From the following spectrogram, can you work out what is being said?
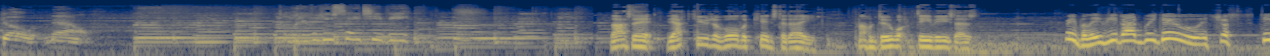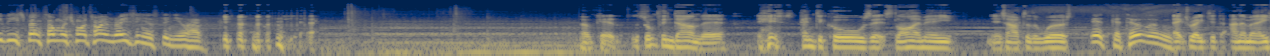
Go now. Whatever you say, TV. That's it. The attitude of all the kids today. I'll do what the TV says. We believe you, Dad. We do. It's just TV spends so much more time raising us than you have. yeah. Okay, something down there. It's tentacles, it's slimy, it's out of the worst It's Cthulhu, X rated anime.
